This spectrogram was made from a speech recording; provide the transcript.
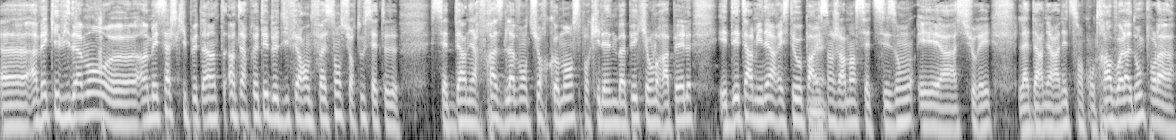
Avec évidemment un message qui peut être interprété de différentes façons, surtout cette, cette dernière phrase, l'aventure commence pour Kylian Mbappé qui, on le rappelle, est déterminé à rester au Paris Ouais. Saint-Germain cette saison et à assurer la dernière année de son contrat. Voilà donc pour la,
